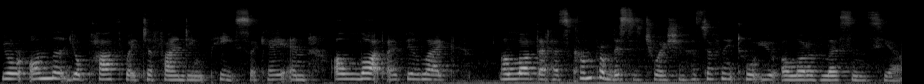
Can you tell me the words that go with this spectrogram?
you're on the your pathway to finding peace okay? And a lot i feel like a lot that has come from this situation has definitely taught you a lot of lessons here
